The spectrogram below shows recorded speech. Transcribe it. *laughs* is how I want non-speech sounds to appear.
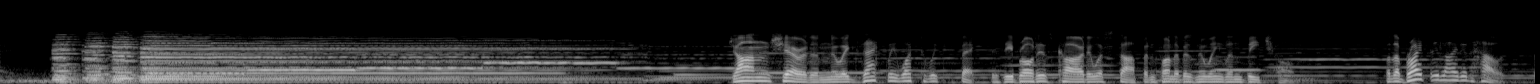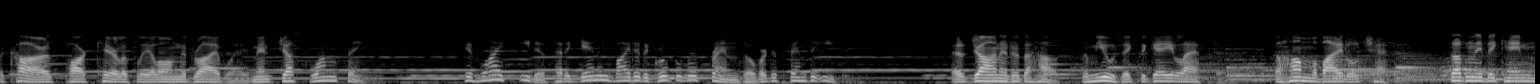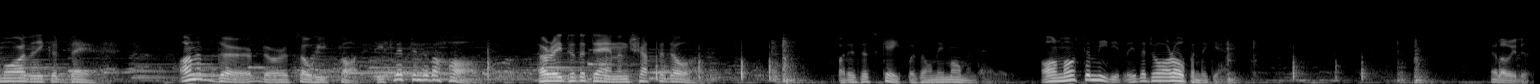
John Sheridan knew exactly what to expect as he brought his car to a stop in front of his New England beach home. For the brightly lighted house, the cars parked carelessly along the driveway meant just one thing. His wife Edith had again invited a group of her friends over to spend the evening. As John entered the house, the music, the gay laughter, the hum of idle chatter suddenly became more than he could bear. Unobserved, or so he thought it, he slipped into the hall, hurried to the den, and shut the door. But his escape was only momentary. Almost immediately, the door opened again. Hello, Edith.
